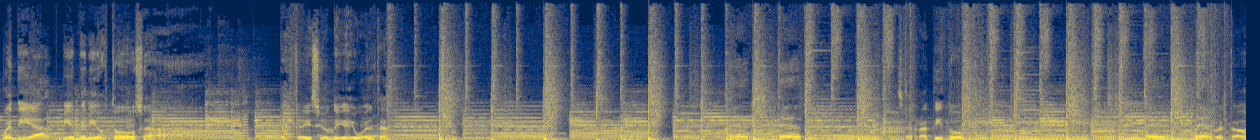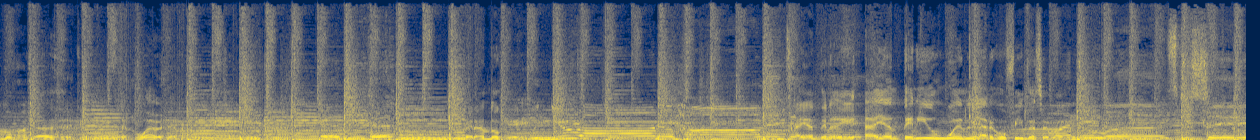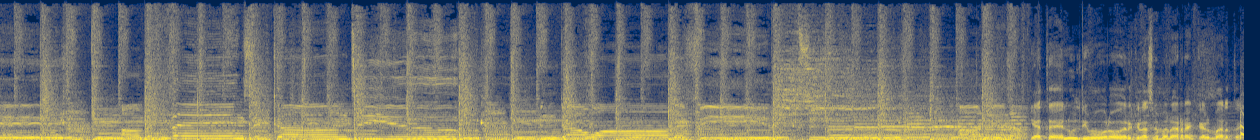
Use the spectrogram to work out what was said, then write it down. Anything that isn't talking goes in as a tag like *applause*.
Buen día, bienvenidos todos a esta edición de ida y vuelta. Hace ratito no estábamos acá desde que el jueves era. Esperando que hayan, teni- hayan tenido un buen largo fin de semana. Es el último, brother, que la semana arranca el martes.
